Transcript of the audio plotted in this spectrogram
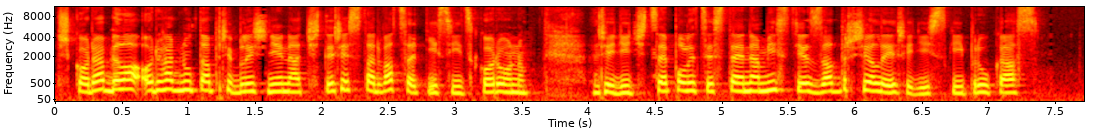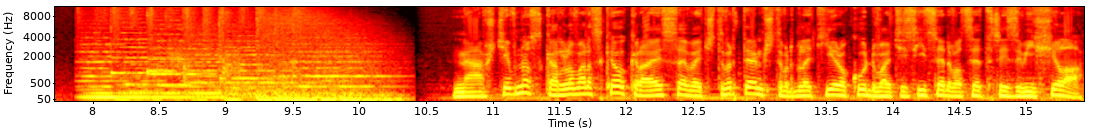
Škoda byla odhadnuta přibližně na 420 tisíc korun. Řidičce policisté na místě zadrželi řidičský průkaz. Návštěvnost Karlovarského kraje se ve čtvrtém čtvrtletí roku 2023 zvýšila.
